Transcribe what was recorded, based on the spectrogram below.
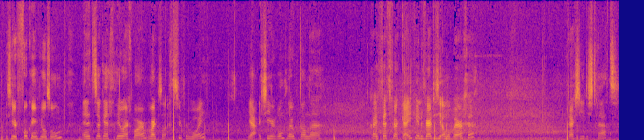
Er is hier fucking veel zon. En het is ook echt heel erg warm, maar het is wel echt super mooi. Ja, als je hier rondloopt dan eh, kan je vet ver kijken. In de verte zie je allemaal bergen. Daar zie je de straat.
